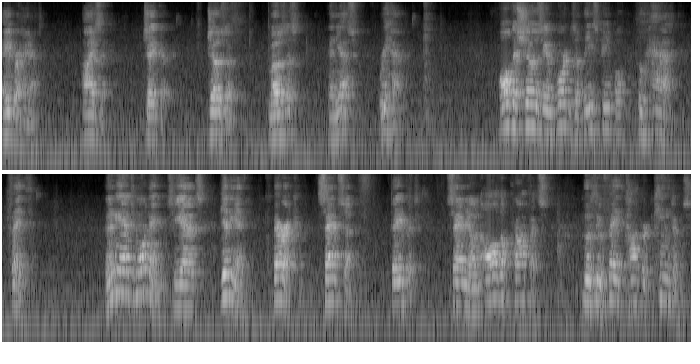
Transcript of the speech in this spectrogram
Abraham, Isaac, Jacob, Joseph, Moses, and yes, Rahab. All this shows the importance of these people who had faith. And then he adds more names. He adds Gideon, Barak, Samson, David, Samuel, and all the prophets who through faith conquered kingdoms,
